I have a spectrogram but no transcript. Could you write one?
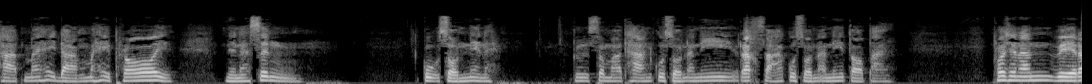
ขาดไม่ให้ด่างไม่ให้พร้อยเนี่ยนะซึ่งกุศลเนี่ยนะคือสมาทานกุศลอันนี้รักษากุศลอันนี้ต่อไป เพราะฉะนั้นเวร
